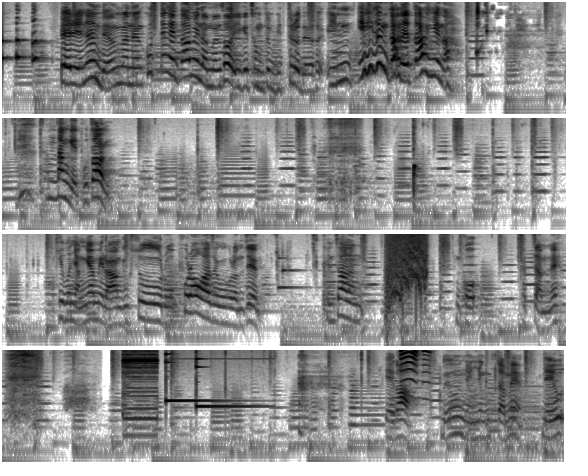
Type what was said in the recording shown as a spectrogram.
베리는 매우면은 콧등에 땀이 나면서 이게 점점 밑으로 내려서 인, 인중까지 땀이 나. 3단계 도전! 기본 양념이랑 육수로 풀어가지고 그런지 괜찮은 거 같지 않네? 얘가 매운 양념장에 매우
